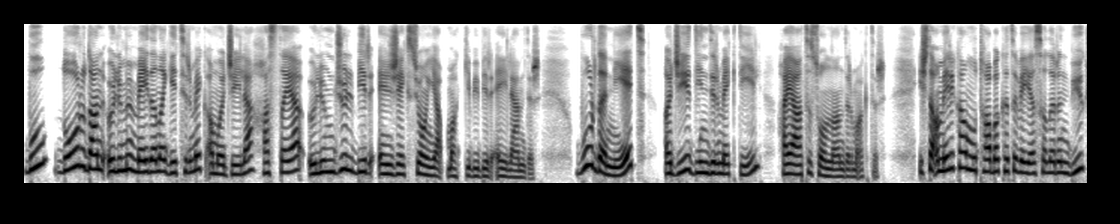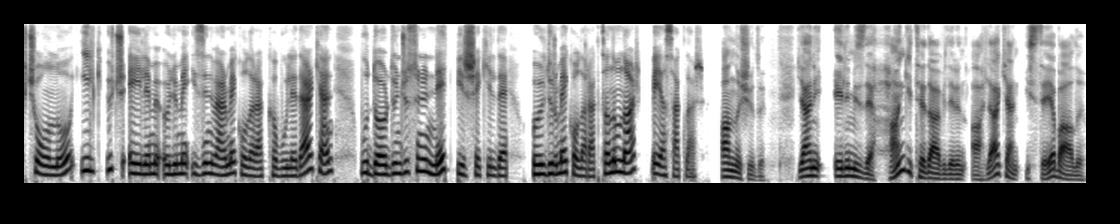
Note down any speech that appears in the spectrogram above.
Bu, doğrudan ölümü meydana getirmek amacıyla hastaya ölümcül bir enjeksiyon yapmak gibi bir eylemdir. Burada niyet, acıyı dindirmek değil, hayatı sonlandırmaktır. İşte Amerikan mutabakatı ve yasaların büyük çoğunluğu ilk üç eylemi ölüme izin vermek olarak kabul ederken, bu dördüncüsünü net bir şekilde öldürmek olarak tanımlar ve yasaklar. Anlaşıldı. Yani elimizde hangi tedavilerin ahlaken isteğe bağlı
